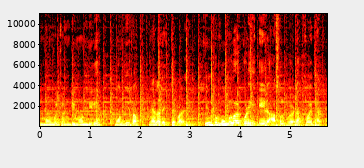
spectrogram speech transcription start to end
মঙ্গলচণ্ডী মন্দিরে মন্দির বা মেলা দেখতে পারেন। কিন্তু মঙ্গলবার করেই এর আসল পুজোটা হয়ে থাকে।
